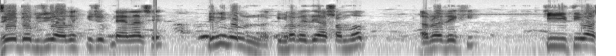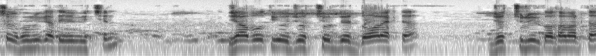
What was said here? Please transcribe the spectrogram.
জেড অবধি অনেক কিছু প্ল্যান আছে। তিনি বলুন না, কীভাবে দেওয়া সম্ভব? আমরা দেখি কি ইতিবাচক ভূমিকা তিনি নিচ্ছেন। যাবতীয় জোচ্চুরদের দল একটা, জোচ্চুরির কথাবার্তা,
